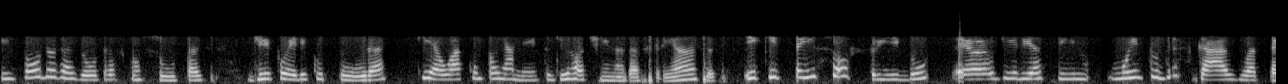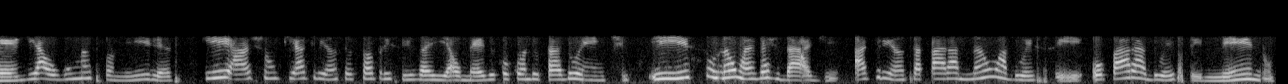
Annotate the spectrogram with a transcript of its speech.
em todas as outras consultas de puericultura, que é o acompanhamento de rotina das crianças e que tem sofrido, eu diria assim, muito descaso até de algumas famílias que acham que a criança só precisa ir ao médico quando está doente. E isso não é verdade. A criança, para não adoecer ou para adoecer menos,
